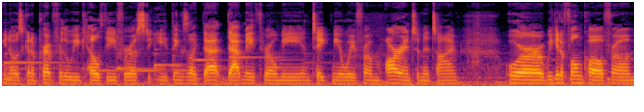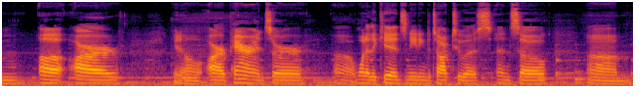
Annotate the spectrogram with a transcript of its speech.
you know is gonna prep for the week, healthy for us to eat, things like that. That may throw me and take me away from our intimate time, or we get a phone call from uh, our, you know, our parents or uh, one of the kids needing to talk to us, and so. Um,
